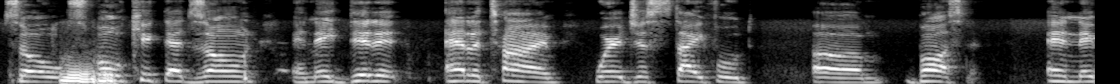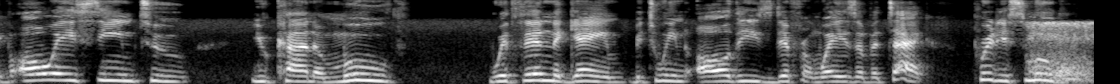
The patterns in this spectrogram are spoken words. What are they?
So mm-hmm. Spo kicked that zone and they did it at a time where it just stifled um, Boston. And they've always seemed to you kind of move within the game between all these different ways of attack pretty smoothly.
